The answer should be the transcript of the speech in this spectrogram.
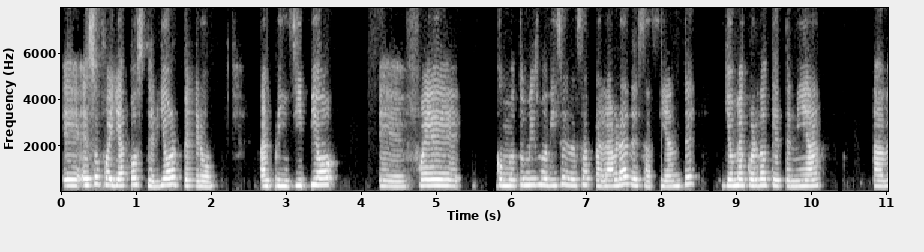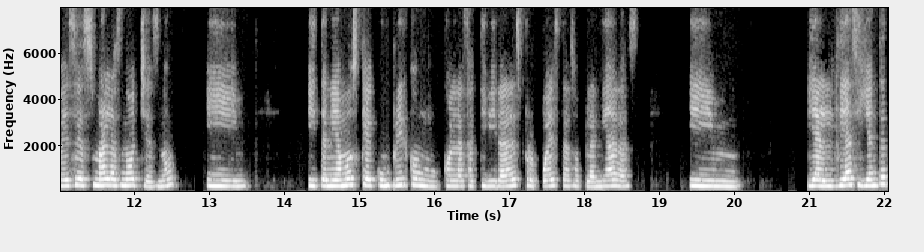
eh, eso fue ya posterior, pero al principio fue, como tú mismo dices, esa palabra desafiante. Yo me acuerdo que tenía a veces malas noches, ¿no? Y, teníamos que cumplir con, las actividades propuestas o planeadas. Y, al día siguiente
